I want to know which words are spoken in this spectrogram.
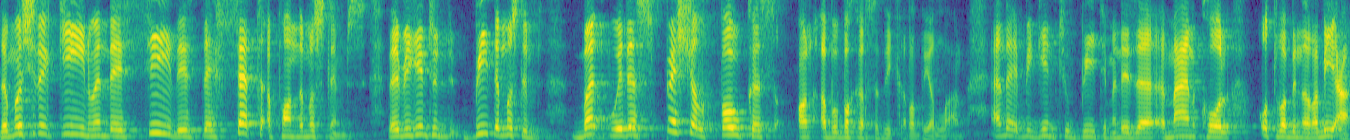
The mushrikeen, when they see this, they set upon the Muslims. They begin to beat the Muslims, but with a special focus on Abu Bakr Siddiq radiallahu anh. And they begin to beat him. And there's a, a man called Utbah bin Rabi'ah.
